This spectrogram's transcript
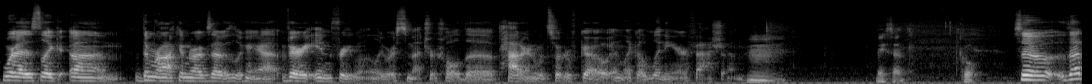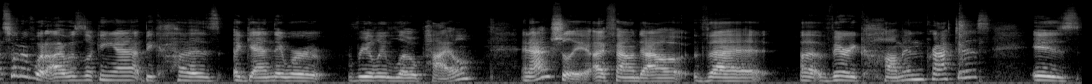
Whereas, like um, the Moroccan rugs I was looking at, very infrequently were symmetrical. The pattern would sort of go in like a linear fashion. Makes sense. Cool. So that's sort of what I was looking at because, again, they were really low pile. And actually, I found out that a very common practice is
